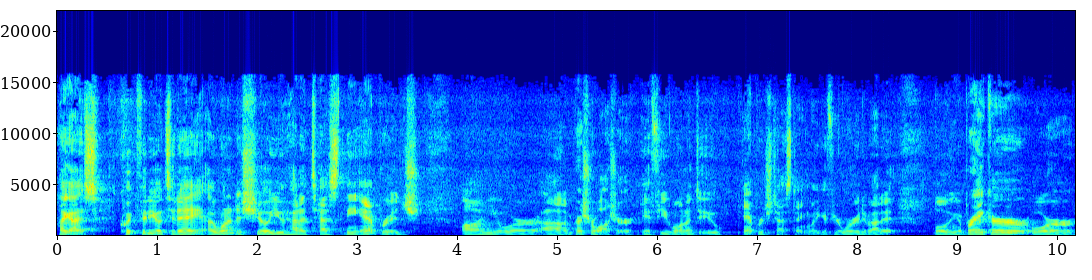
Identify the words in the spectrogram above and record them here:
Hi guys, quick video today. I wanted to show you how to test the amperage on your um, pressure washer if you want to do amperage testing. Like if you're worried about it blowing a breaker or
